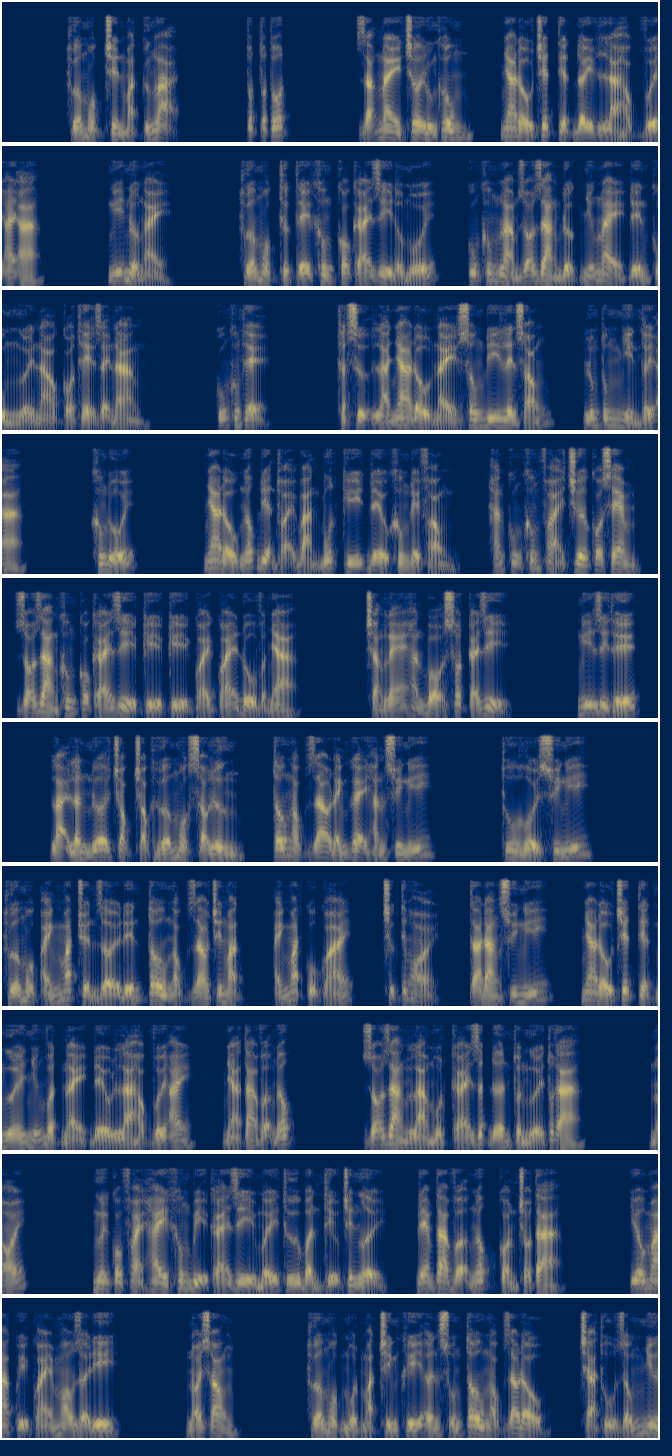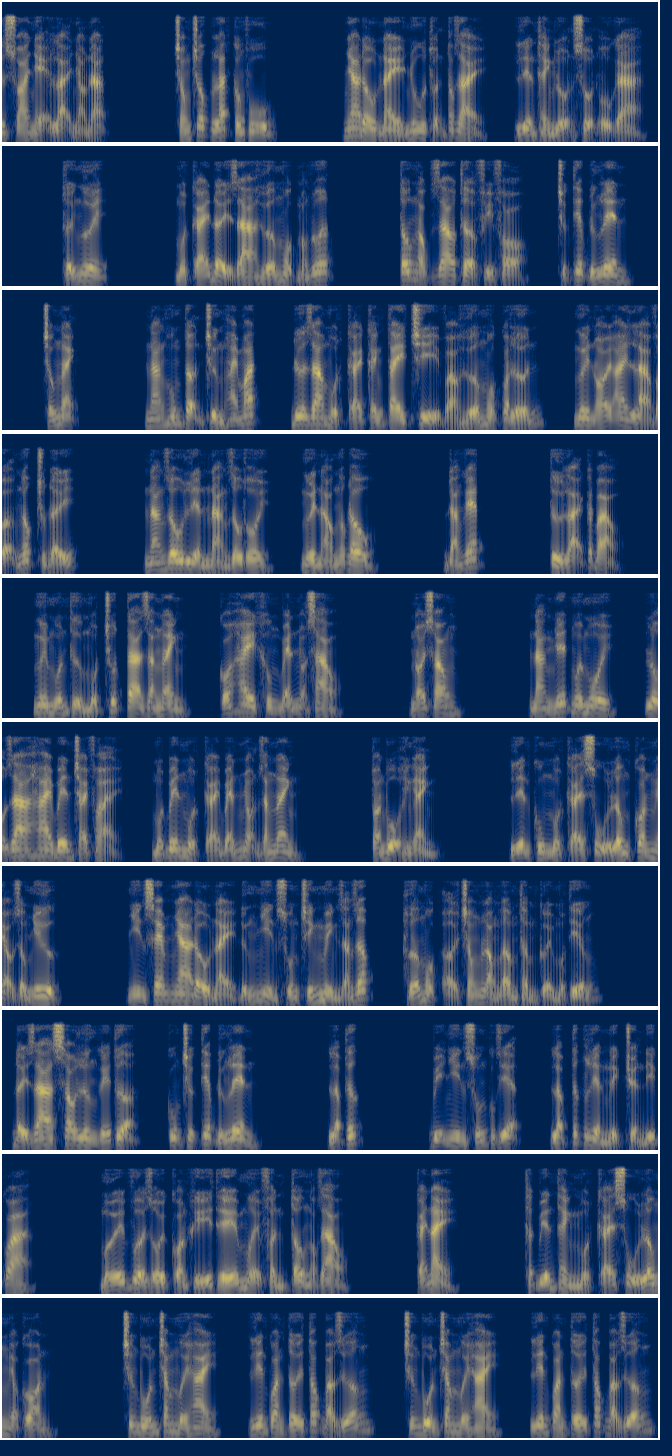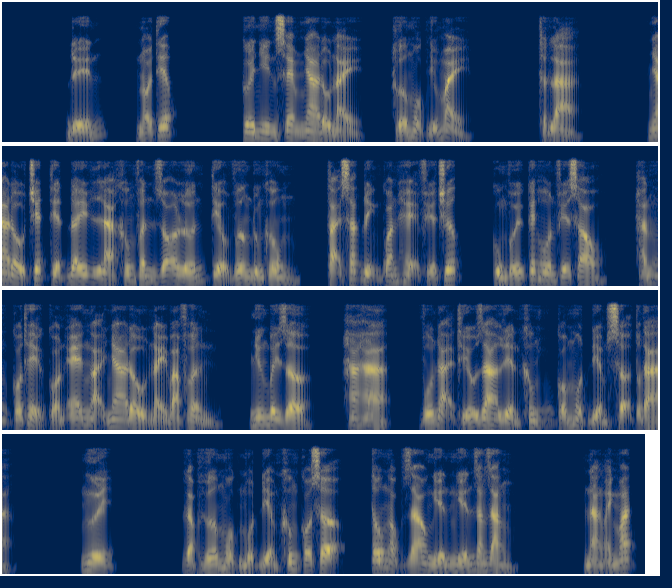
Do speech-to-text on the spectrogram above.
Hứa mục trên mặt cứng lại. Tốt tốt tốt. Dạng này chơi đúng không? Nha đầu chết tiệt đây là học với ai a? Nghĩ nửa ngày hứa mộc thực tế không có cái gì đầu mối, cũng không làm rõ ràng được những này đến cùng người nào có thể dạy nàng. Cũng không thể. Thật sự là nha đầu này xông đi lên sóng, lung tung nhìn thấy a. Không đối. Nha đầu ngốc điện thoại bản bút ký đều không đề phòng, hắn cũng không phải chưa có xem, rõ ràng không có cái gì kỳ kỳ quái quái đồ vật nha. Chẳng lẽ hắn bỏ sót cái gì? Nghĩ gì thế? Lại lần nữa chọc chọc hứa một sau lưng, tâu ngọc giao đánh gậy hắn suy nghĩ. Thu hồi suy nghĩ. Hứa một ánh mắt chuyển rời đến tô ngọc giao trên mặt, ánh mắt của quái, trực tiếp hỏi ta đang suy nghĩ, nha đầu chết tiệt ngươi những vật này đều là học với ai, nhà ta vợ ngốc. Rõ ràng là một cái rất đơn thuần người tốt ta. Nói, ngươi có phải hay không bị cái gì mấy thứ bẩn thỉu trên người, đem ta vợ ngốc còn cho ta? Yêu ma quỷ quái mau rời đi. Nói xong, hứa một một mặt chính khí ấn xuống tô ngọc giao đầu, trả thù giống như xoa nhẹ lại nhào nặn. Trong chốc lát công phu, nha đầu này nhu thuận tóc dài, liền thành lộn xộn ổ gà. Tới ngươi. Một cái đẩy ra hứa một móng ướt tô ngọc giao thở phì phò, trực tiếp đứng lên. Chống lạnh nàng hung tận chừng hai mắt đưa ra một cái cánh tay chỉ vào hứa một quát lớn, ngươi nói ai là vợ ngốc chút đấy? Nàng dâu liền nàng dâu thôi, người nào ngốc đâu? Đáng ghét. Từ lại các bảo, ngươi muốn thử một chút ta răng nanh, có hay không bén nhọn sao? Nói xong, nàng nết môi môi, lộ ra hai bên trái phải, một bên một cái bén nhọn răng nanh. Toàn bộ hình ảnh liên cùng một cái sủ lông con mèo giống như. Nhìn xem nha đầu này đứng nhìn xuống chính mình dán dấp, hứa một ở trong lòng âm thầm cười một tiếng. Đẩy ra sau lưng ghế tựa, cũng trực tiếp đứng lên. Lập tức, bị nhìn xuống cục diện, lập tức liền lịch chuyển đi qua mới vừa rồi còn khí thế mười phần tâu ngọc dao. Cái này, thật biến thành một cái sủ lông nhỏ con. Chương bốn trăm mười hai, liên quan tới tóc bảo dưỡng. Chương bốn trăm mười hai, liên quan tới tóc bảo dưỡng. Đến, nói tiếp. Cười nhìn xem nha đầu này, hứa một nhữ mày. Thật là, nha đầu chết tiệt đây là không phân rõ lớn tiểu vương đúng không? Tại xác định quan hệ phía trước, cùng với kết hôn phía sau, hắn có thể còn e ngại nha đầu này ba phần. Nhưng bây giờ, ha ha, vốn đại thiếu gia liền không có một điểm sợ tốt ta. Ngươi, gặp hứa một một điểm không có sợ, tâu ngọc giao nghiến nghiến răng răng. Nàng ánh mắt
